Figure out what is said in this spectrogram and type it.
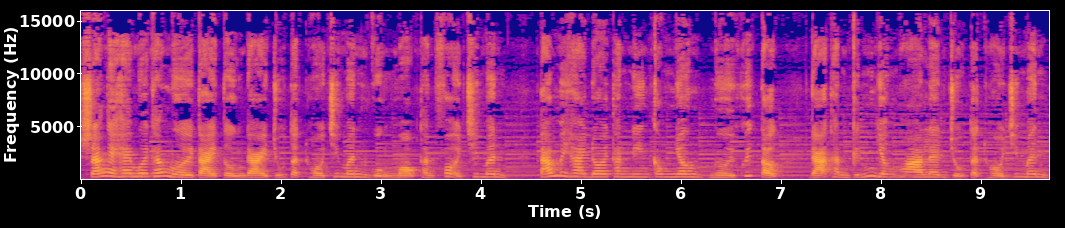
Sáng ngày 20 tháng 10 tại tượng đài Chủ tịch Hồ Chí Minh, quận 1, thành phố Hồ Chí Minh, 82 đôi thanh niên công nhân, người khuyết tật đã thành kính dân hoa lên Chủ tịch Hồ Chí Minh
